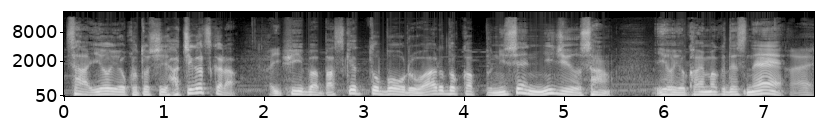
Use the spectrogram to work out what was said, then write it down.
さあいよいよ今年8月から、はい、フィーバーバスケットボールワールドカップ2023いよいよ開幕ですね、はい、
